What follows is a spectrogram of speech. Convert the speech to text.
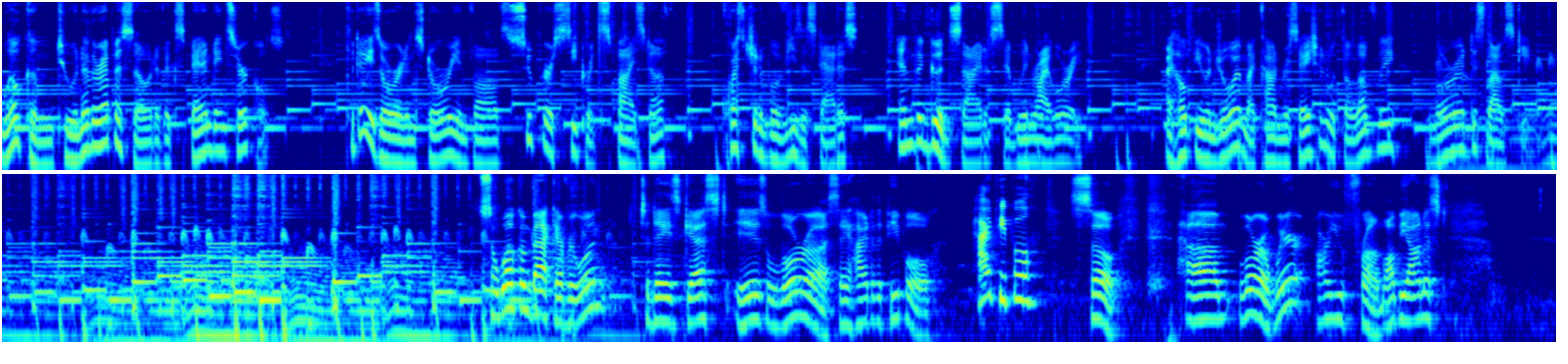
Welcome to another episode of Expanding Circles. Today's origin story involves super secret spy stuff, questionable visa status, and the good side of sibling rivalry. I hope you enjoy my conversation with the lovely Laura Dislowski. So, welcome back, everyone. Today's guest is Laura. Say hi to the people. Hi, people. So, um, Laura, where are you from? I'll be honest,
